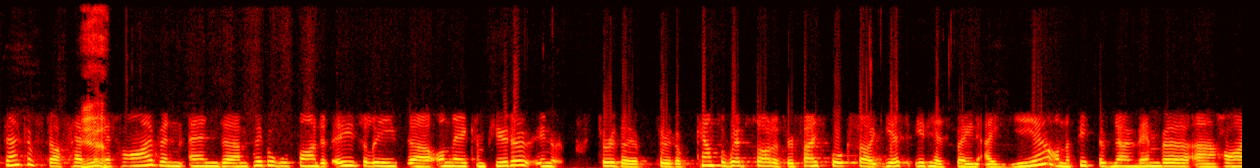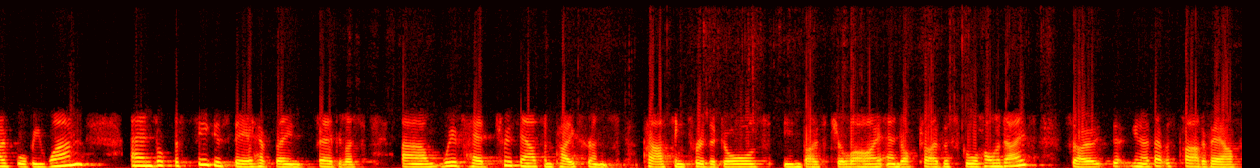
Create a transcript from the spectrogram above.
stack of stuff happening Yeah. at Hive, and and um, people will find it easily uh, on their computer in through the through the council website or through Facebook. So yes, it has been a year. On the fifth of November, uh, Hive will be one, and look, the figures there have been fabulous. Um, we've had 2,000 patrons passing through the doors in both July and October school holidays. So, th- you know, that was part of our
